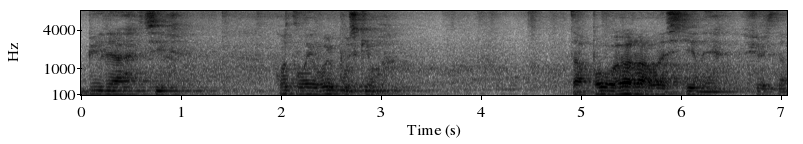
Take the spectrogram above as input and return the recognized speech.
біля цих котлей випусків. Там повигорали стіни, щось там.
